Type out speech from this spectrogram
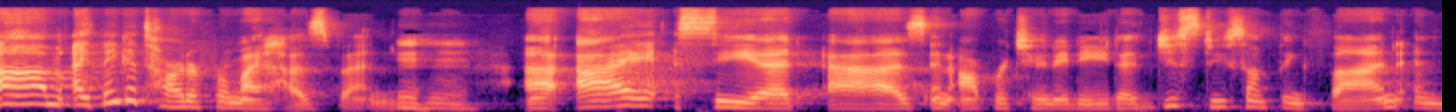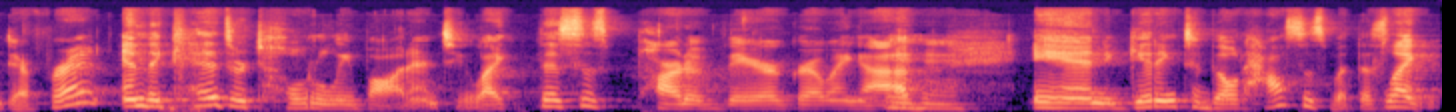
Um, I think it's harder for my husband. Mm-hmm. Uh, I see it as an opportunity to just do something fun and different. And the kids are totally bought into like this is part of their growing up. Mm-hmm and getting to build houses with us. Like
